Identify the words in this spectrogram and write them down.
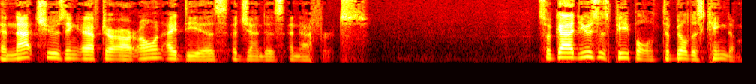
and not choosing after our own ideas, agendas, and efforts. So God uses people to build his kingdom.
